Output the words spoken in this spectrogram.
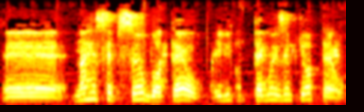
É, na recepção do hotel, ele pega um exemplo de hotel.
